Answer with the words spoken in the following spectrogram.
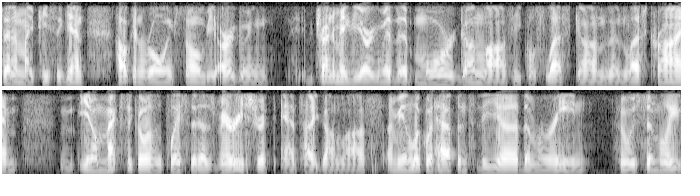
said in my piece again, how can Rolling Stone be arguing, trying to make the argument that more gun laws equals less guns and less crime? You know, Mexico is a place that has very strict anti-gun laws. I mean, look what happened to the uh, the Marine who was simply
